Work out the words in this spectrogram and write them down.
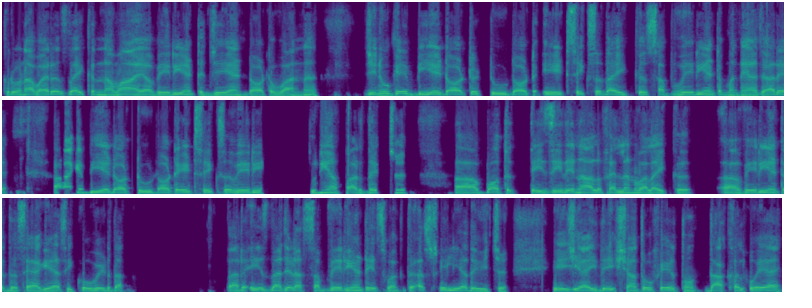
ਕਰੋਨਾ ਵਾਇਰਸ ਦਾ ਇੱਕ ਨਵਾਂ ਆਇਆ ਵੇਰੀਐਂਟ JN.1 ਜਿਹਨੂੰ ਕਿ BA.2.86 ਦਾ ਇੱਕ ਸਬ ਵੇਰੀਐਂਟ ਮੰਨਿਆ ਜਾ ਰਿਹਾ ਹੈ। ਹਾਲਾਂਕਿ BA.2.86 ਵੇਰੀਐਂਟ ਦੁਨੀਆ ਭਰ ਦੇ ਵਿੱਚ ਬਹੁਤ ਤੇਜ਼ੀ ਦੇ ਨਾਲ ਫੈਲਣ ਵਾਲਾ ਇੱਕ ਵੇਰੀਐਂਟ ਦੱਸਿਆ ਗਿਆ ਸੀ ਕੋਵਿਡ ਦਾ। ਪਰ ਇਸ ਦਾ ਜਿਹੜਾ ਸਬ ਵੇਰੀਐਂਟ ਇਸ ਵਕਤ ਆਸਟ੍ਰੇਲੀਆ ਦੇ ਵਿੱਚ ਏਸ਼ੀਆਈ ਦੇਸ਼ਾਂ ਤੋਂ ਫੇਰ ਤੋਂ ਦਾਖਲ ਹੋਇਆ ਹੈ।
